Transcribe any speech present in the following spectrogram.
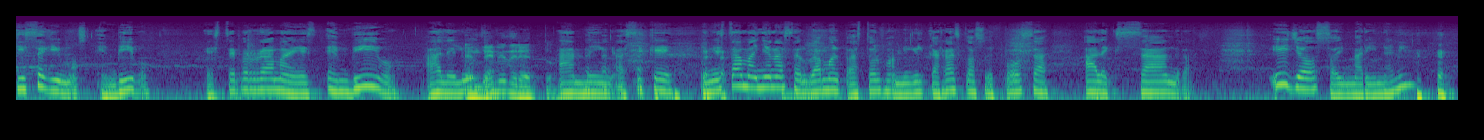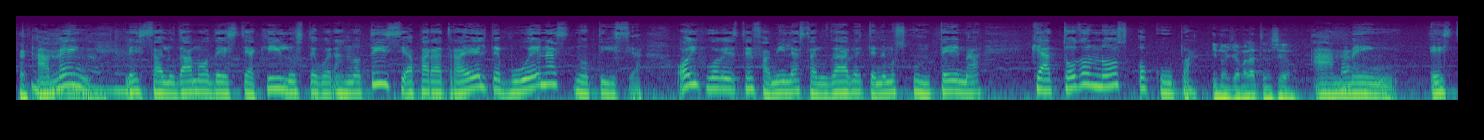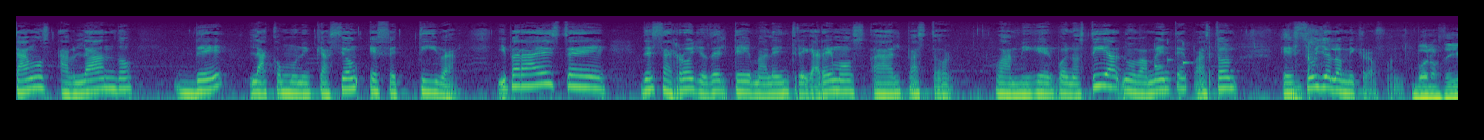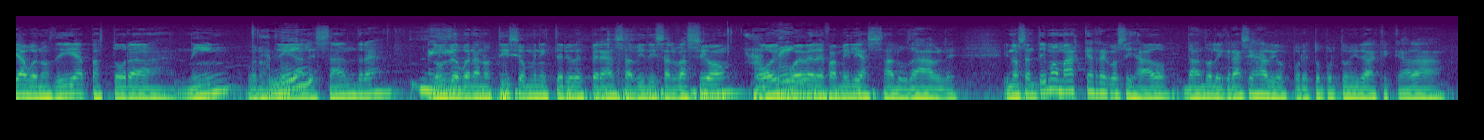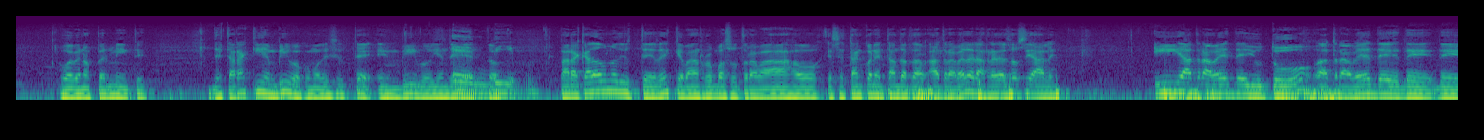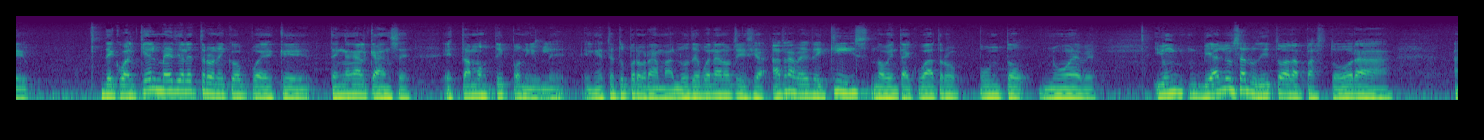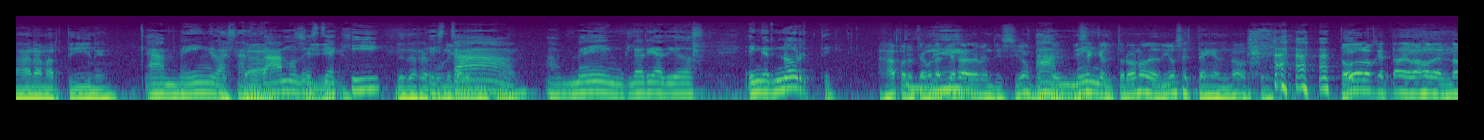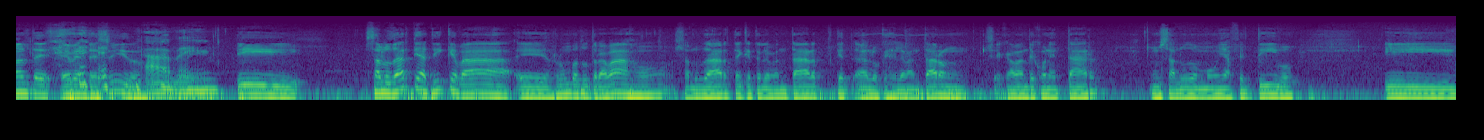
Aquí seguimos en vivo. Este programa es en vivo. Aleluya. En vivo y directo. Amén. Así que en esta mañana saludamos al pastor Juan Miguel Carrasco, a su esposa Alexandra. Y yo soy Marina Nin. Amén. Les saludamos desde aquí, Luz de Buenas Noticias, para traerte buenas noticias. Hoy jueves de familia saludable tenemos un tema que a todos nos ocupa. Y nos llama la atención. Amén. Estamos hablando de la comunicación efectiva. Y para este desarrollo del tema le entregaremos al pastor Juan Miguel. Buenos días nuevamente, pastor. Es suyo los micrófonos. Buenos días, buenos días, pastora Nin. Buenos días, Alessandra. Luz de Buena Noticia, un Ministerio de Esperanza, Vida y Salvación. Hoy jueves de familia saludable. Y nos sentimos más que regocijados, dándole gracias a Dios por esta oportunidad que cada jueves nos permite de estar aquí en vivo, como dice usted, en vivo y en directo. Para cada uno de ustedes que van rumbo a su trabajo, que se están conectando a, través de las redes sociales y a través de YouTube, a través de, de, de, cualquier medio electrónico, pues que tengan alcance. Estamos disponibles en este tu programa, Luz de Buena Noticia, a través de Kiss 94.9. Y un, enviarle un saludito a la pastora Ana Martínez, Amén, la saludamos desde aquí. Desde República Dominicana. Amén, gloria a Dios. En el norte. Ah, pero está en una tierra de bendición, porque dice que el trono de Dios está en el norte. Todo lo que está debajo del norte es bendecido. Amén. Y saludarte a ti que va eh, rumbo a tu trabajo, saludarte que te levantar, que a los que se levantaron se acaban de conectar, un saludo muy afectivo. Y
